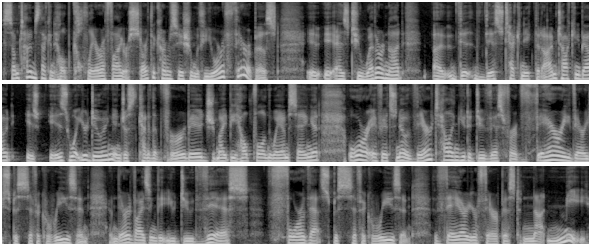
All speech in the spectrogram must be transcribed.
Sometimes that can help clarify or start the conversation with your therapist as to whether or not uh, th- this technique that I'm talking about is is what you're doing and just kind of the verbiage might be helpful in the way I'm saying it. Or if it's no they're telling you to do this for a very very specific reason and they're advising that you do this for that specific reason. They are your therapist not me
